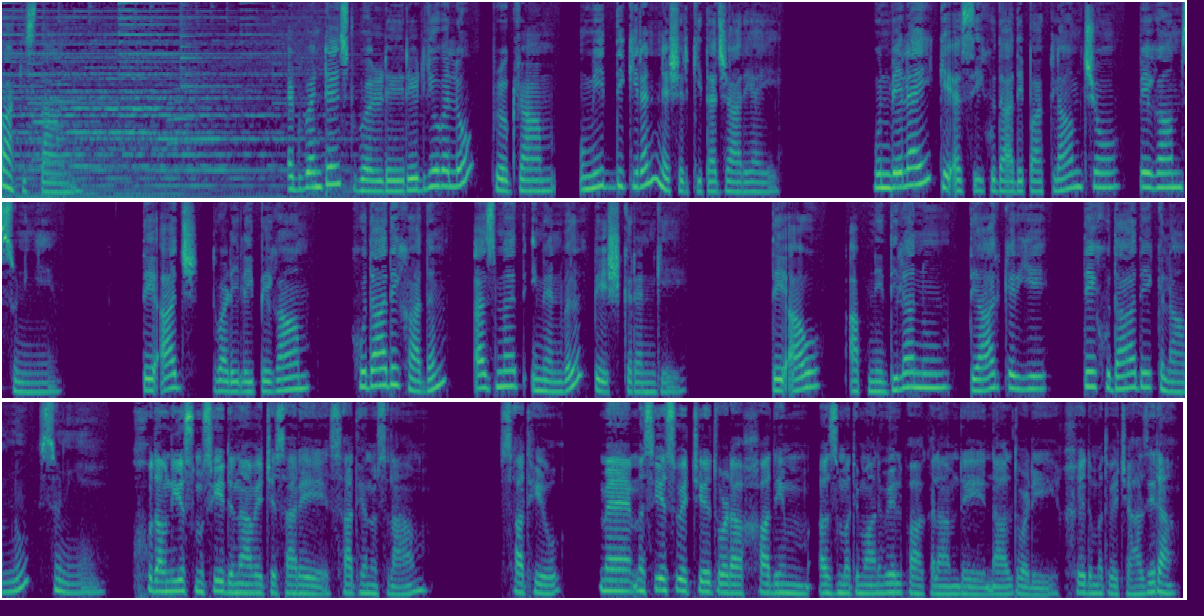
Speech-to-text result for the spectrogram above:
Pakistan. Adventist World Radio ਵੱਲੋਂ ਪ੍ਰੋਗਰਾਮ ਉਮੀਦ ਦੀ ਕਿਰਨ ਨਿਸ਼ਰ ਕੀਤਾ ਜਾ ਰਿਹਾ ਹੈ ਹੁਣ ਵੇਲਾ ਹੈ ਕਿ ਅਸੀਂ ਖੁਦਾ ਦੇ ਪਾਕ ਕਲਾਮ ਚੋਂ ਪੈਗਾਮ ਸੁਣੀਏ। ਤੇ ਅੱਜ ਤੁਹਾਡੇ ਲਈ ਪੈਗਾਮ ਖੁਦਾ ਦੇ ਖਾਦਮ ਅਜ਼ਮਤ ਇਮਨੁਅਲ ਪੇਸ਼ ਕਰਨਗੇ। ਤੇ ਆਓ ਆਪਣੇ ਦਿਲਾਂ ਨੂੰ ਤਿਆਰ ਕਰੀਏ ਤੇ ਖੁਦਾ ਦੇ ਕਲਾਮ ਨੂੰ ਸੁਣੀਏ। ਖੁਦਾਵੰਦ ਯਿਸੂ ਮਸੀਹ ਦੇ ਨਾਮ ਵਿੱਚ ਸਾਰੇ ਸਾਥੀਆਂ ਨੂੰ ਸਲਾਮ। ਸਾਥੀਓ ਮੈਂ ਮਸੀਹ ਵਿੱਚ ਤੁਹਾਡਾ ਖਾਦਮ ਅਜ਼ਮਤ ਇਮਾਨੁਅਲ ਪਾਕ ਕਲਾਮ ਦੇ ਨਾਲ ਤੁਹਾਡੀ ਖਿਦਮਤ ਵਿੱਚ ਹਾਜ਼ਰ ਹਾਂ।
